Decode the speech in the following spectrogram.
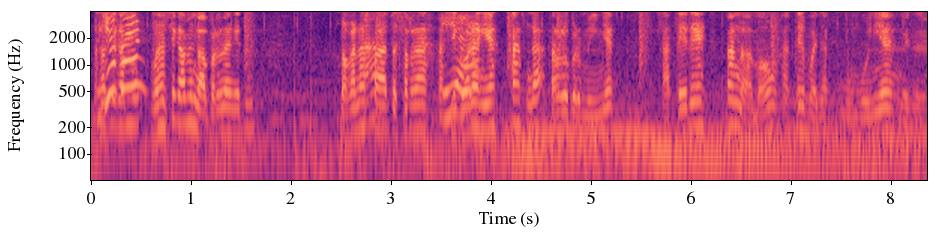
Masa Iya sih kamu masa sih kamu nggak pernah gitu? Makan apa? Terserah. Nasi Iya. goreng ya? Ah nggak. Terlalu berminyak. Sate deh. Ah nggak mau. Sate banyak bumbunya gitu.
